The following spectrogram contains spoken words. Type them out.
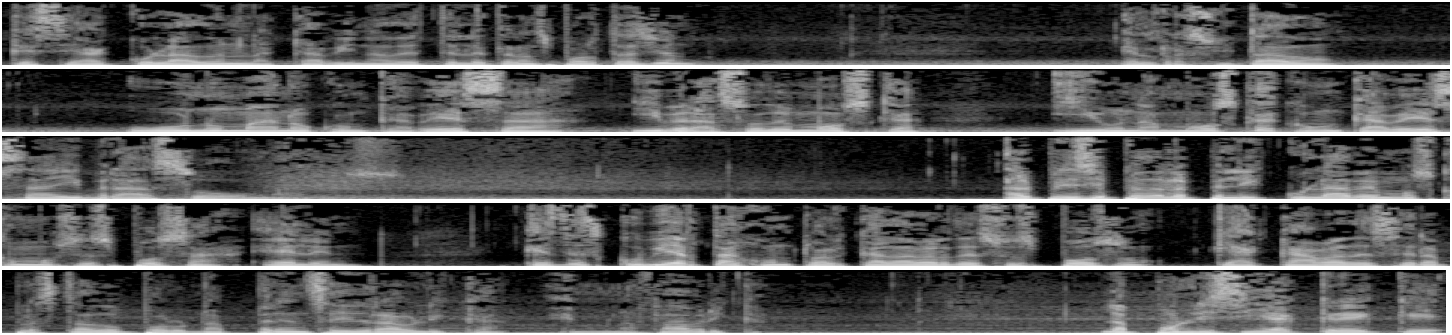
que se ha colado en la cabina de teletransportación. El resultado un humano con cabeza y brazo de mosca y una mosca con cabeza y brazo humanos. Al principio de la película vemos como su esposa, Ellen, es descubierta junto al cadáver de su esposo que acaba de ser aplastado por una prensa hidráulica en una fábrica. La policía cree que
